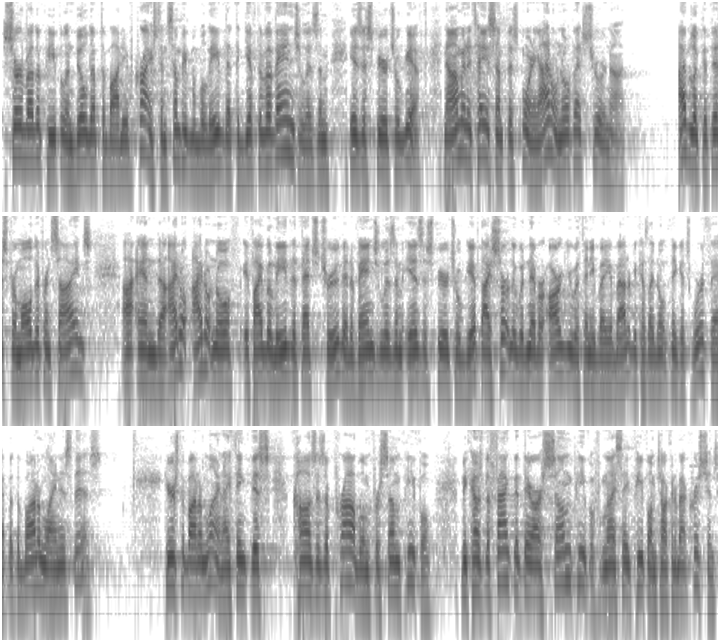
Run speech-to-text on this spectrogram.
serve other people and build up the body of Christ. And some people believe that the gift of evangelism is a spiritual gift. Now, I'm going to tell you something this morning. I don't know if that's true or not. I've looked at this from all different sides, uh, and uh, I, don't, I don't know if, if I believe that that's true, that evangelism is a spiritual gift. I certainly would never argue with anybody about it because I don't think it's worth that. But the bottom line is this. Here's the bottom line. I think this causes a problem for some people because the fact that there are some people, when I say people, I'm talking about Christians,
